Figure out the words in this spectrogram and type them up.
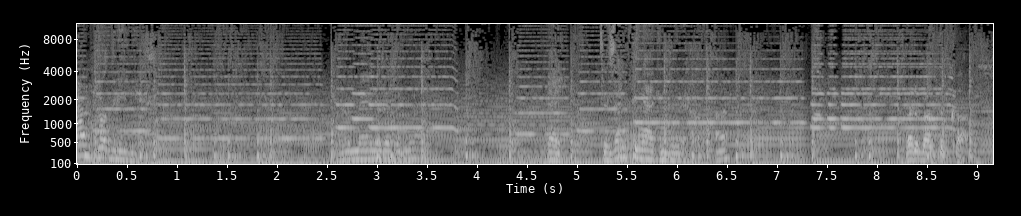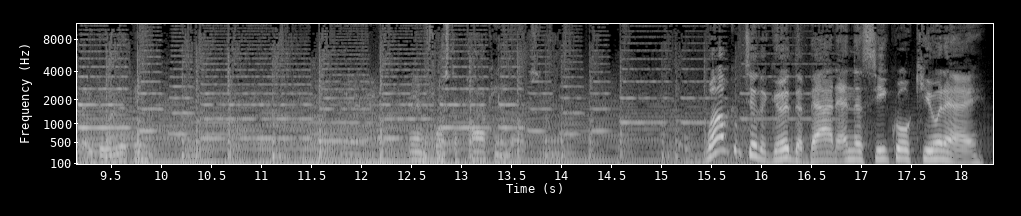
and Rodriguez. You're a man who doesn't know. Hey, if there's anything I can do to help, huh? What about the cops? They do anything? They enforce the parking laws. Welcome to the good, the bad, and the sequel Q&A.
